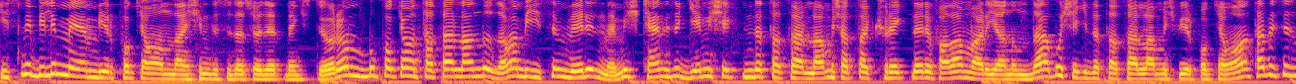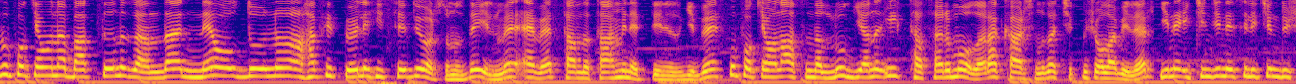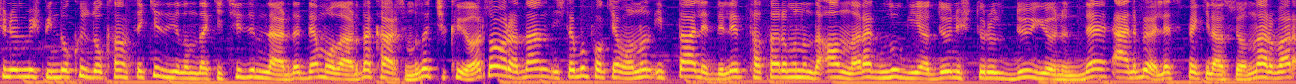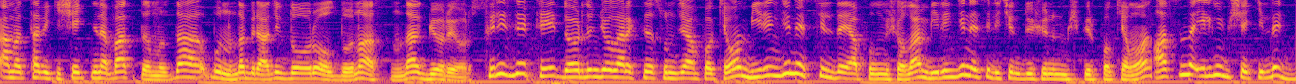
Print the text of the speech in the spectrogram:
İsmi bilinmeyen bir Pokemon'dan şimdi size söz etmek istiyorum. Bu Pokemon tasarlandığı zaman bir isim verilmemiş. Kendisi gemi şeklinde tasarlanmış. Hatta kürekleri falan var yanında. Bu şekilde tasarlanmış bir Pokemon. Tabi siz bu Pokemon'a baktığınız anda ne olduğunu hafif böyle hissediyorsunuz değil mi? Evet tam da tahmin ettiğiniz gibi. Bu Pokemon aslında Lugia'nın ilk tasarımı olarak karşımıza çıkmış olabilir. Yine ikinci nesil için düşünülmüş 1998 yılındaki çizimlerde, demolarda karşımıza çıkıyor. Sonradan işte bu Pokemon'un iptal edilip tasarımının da alınarak Lugia dönüştürüldüğü yönünde yani böyle spekülasyonlar var ama tabii ki şekline baktığımızda bunun da birazcık doğru olduğunu aslında görüyoruz. Frizetti dördüncü olarak size sunacağım Pokemon birinci nesilde yapılmış olan birinci nesil için düşünülmüş bir Pokemon. Aslında ilginç bir şekilde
